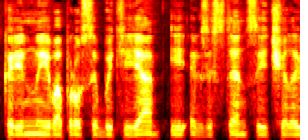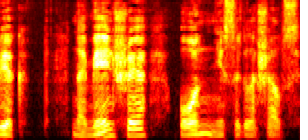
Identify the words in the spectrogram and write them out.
коренные вопросы бытия и экзистенции человека. На меньшее он не соглашался.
